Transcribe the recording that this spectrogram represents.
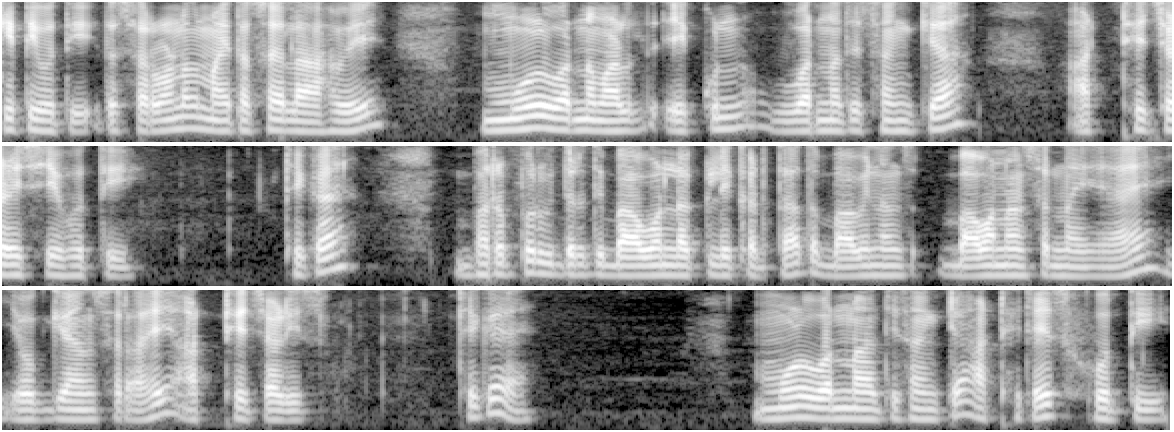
किती होती? तर सर्वांनाच माहीत असायला हवे मूळ वर्णमालेत एकूण वर्णाची संख्या अठ्ठेचाळीस ही होती. ठीक आहे? भरपूर विद्यार्थी बावन्नला क्लिक करतात. बावन्न आन्स बावन्न आन्सर नाही आहे. योग्य आन्सर आहे अठ्ठेचाळीस. ठीक आहे? मूळ वर्णाची संख्या अठ्ठेचाळीस होती.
